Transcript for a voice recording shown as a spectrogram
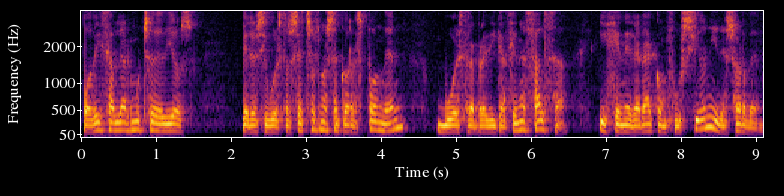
Podéis hablar mucho de Dios, pero si vuestros hechos no se corresponden, vuestra predicación es falsa y generará confusión y desorden.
